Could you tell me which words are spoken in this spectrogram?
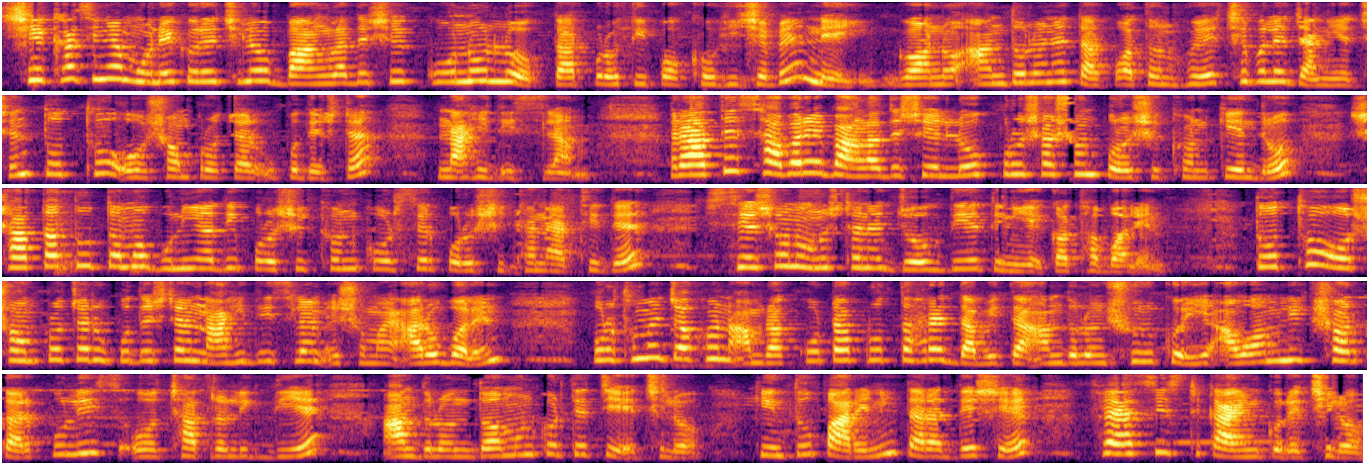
শেখ হাসিনা মনে করেছিল বাংলাদেশে কোনো লোক তার প্রতিপক্ষ হিসেবে নেই। গণ আন্দোলনে তার পতন হয়েছে বলে জানিয়েছেন তথ্য ও সম্প্রচার উপদেষ্টা নাহিদ ইসলাম। রাতে সাভারে বাংলাদেশের লোক প্রশাসন প্রশিক্ষণ কেন্দ্র, সাতাত্তরতম বুনিয়াদী প্রশিক্ষণ কোর্সের প্রশিক্ষণার্থীদের সেশন অনুষ্ঠানে যোগ দিয়ে তিনি কথা বলেন। তথ্য ও সম্প্রচার উপদেষ্টা নাহিদ ইসলাম এ সময় আরও বলেন, প্রথমে যখন আমরা কোটা প্রত্যাহারের দাবিতে আন্দোলন শুরু করি, আওয়ামী লীগ সরকার, পুলিশ ও ছাত্রলীগ দিয়ে আন্দোলন দমন করতে চেয়েছিল, কিন্তু পারেনি তারা দেশে ফ্যাসিস্ট কায়েম করেছিল।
